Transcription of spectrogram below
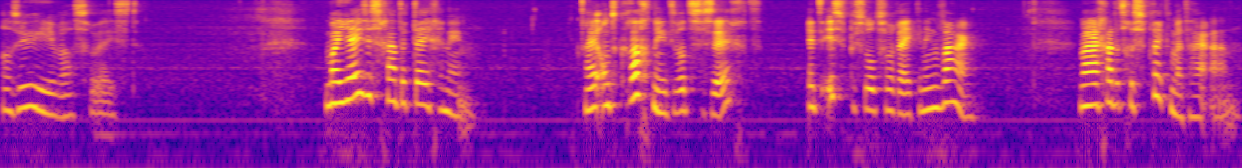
als u hier was geweest. Maar Jezus gaat er tegenin. Hij ontkracht niet wat ze zegt. Het is per slot van rekening waar. Maar hij gaat het gesprek met haar aan.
